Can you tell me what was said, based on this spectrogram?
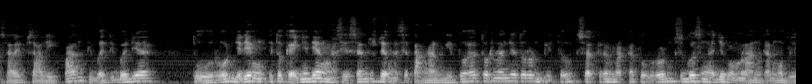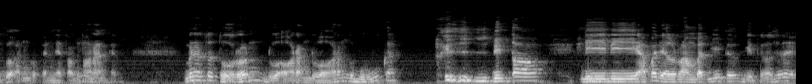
salip-salipan, tiba-tiba dia turun. Jadi yang itu kayaknya dia ngasih sen terus dia ngasih tangan gitu, eh turun aja turun gitu. Terus akhirnya mereka turun. Terus gue sengaja memelankan mobil gue kan gue pengen lihat tontonan kan. Bener tuh turun dua orang dua orang gebuk-gebukan di tol di di apa jalur lambat gitu gitu maksudnya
